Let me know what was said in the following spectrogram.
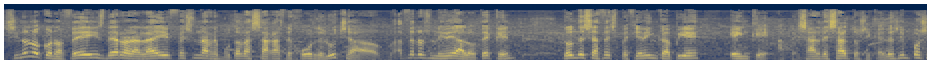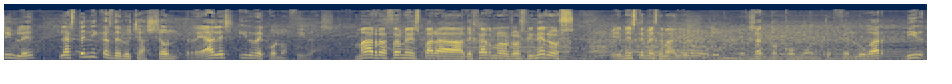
Si no lo conocéis, Dead or Alive es una reputada saga de juegos de lucha. Haceros una idea lo Tekken, donde se hace especial hincapié en que, a pesar de saltos y caídas imposibles, las técnicas de lucha son reales y reconocidas. Más razones para dejarnos los dineros en este mes de mayo. Exacto, como en tercer lugar, Dirt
